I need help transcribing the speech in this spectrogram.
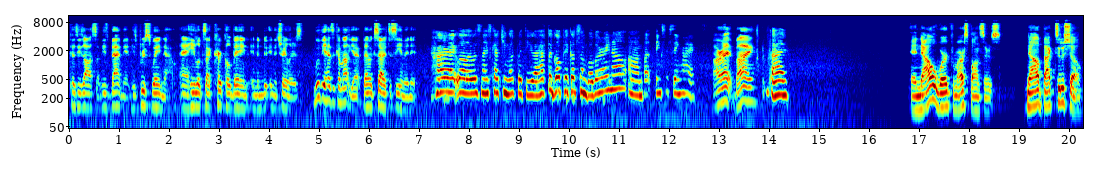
because he's awesome. He's Batman. He's Bruce Wayne now, and he looks like Kurt Cobain in the in the trailers. Movie hasn't come out yet, but I'm excited to see him in it. All right, well, it was nice catching up with you. I have to go pick up some boba right now, um, but thanks for saying hi. All right, bye. Bye. And now a word from our sponsors. Now back to the show.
